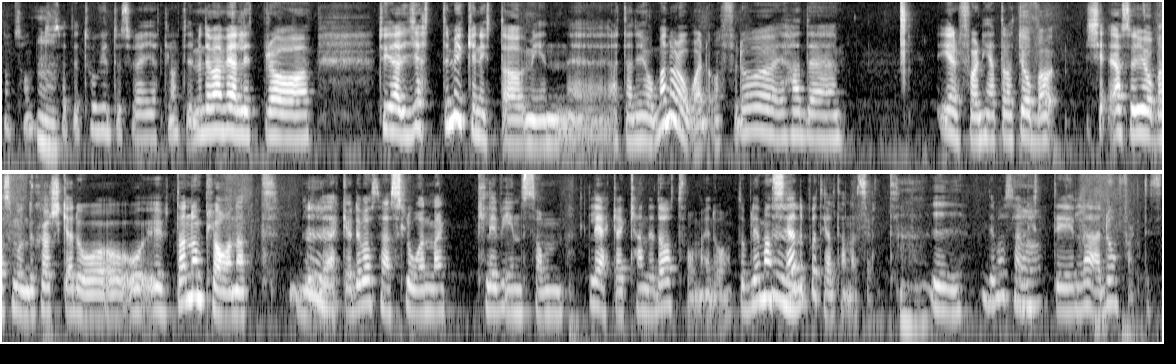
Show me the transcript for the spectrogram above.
Något sånt. Mm. Så att det tog inte så där jättelång tid. Men det var en väldigt bra... Jag tyckte jag hade jättemycket nytta av min, eh, att jag hade jobbat några år då. För då jag hade erfarenhet av att jobba, alltså jobba som undersköterska då och, och utan någon plan att bli Mm. läkare. Det var sån här slående man klev in som läkarkandidat för mig då. Då blev man Mm. sedd på ett helt annat sätt Mm. i, det var så här Ja. nyttig lärdom faktiskt.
